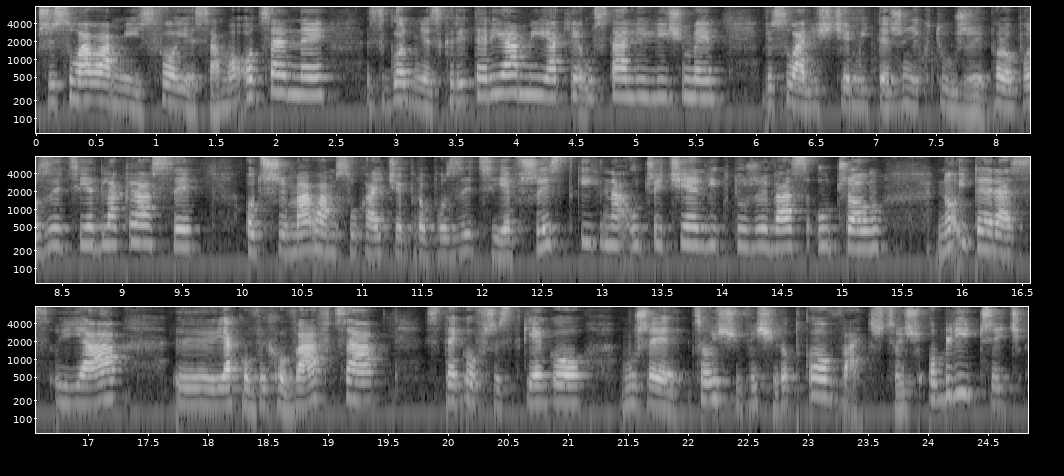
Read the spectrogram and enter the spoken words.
przysłała mi swoje samooceny zgodnie z kryteriami, jakie ustaliliśmy. Wysłaliście mi też niektórzy propozycje dla klasy. Otrzymałam, słuchajcie, propozycje wszystkich nauczycieli, którzy Was uczą. No i teraz ja, y, jako wychowawca, z tego wszystkiego muszę coś wyśrodkować, coś obliczyć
